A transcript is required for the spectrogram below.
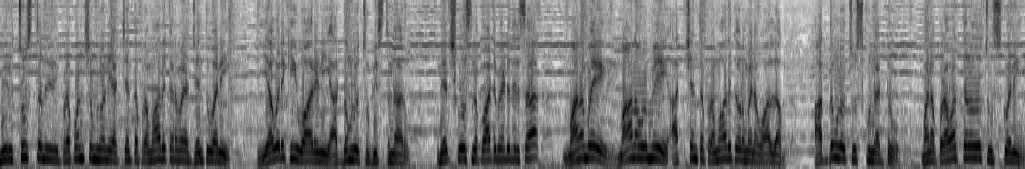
మీరు చూస్తున్నది ప్రపంచంలోని అత్యంత ప్రమాదకరమైన జంతువు అని ఎవరికి వారిని అద్దంలో చూపిస్తున్నారు. నేర్చుకోవాల్సిన పాఠం ఏంటో తెలుసా? మనమే మానవమే అత్యంత ప్రమాదకరమైన వాళ్ళం. అద్దంలో చూసుకున్నట్టు మన ప్రవర్తనలో చూసుకొని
